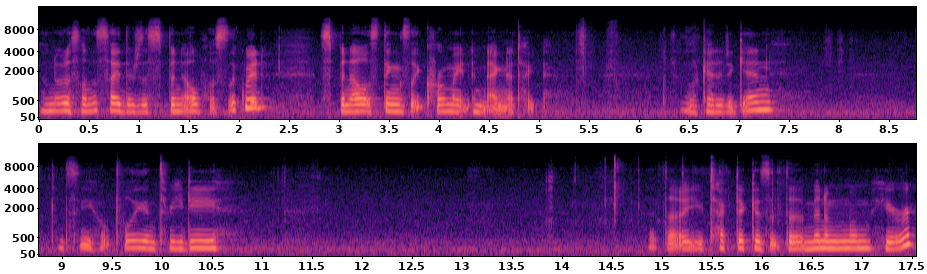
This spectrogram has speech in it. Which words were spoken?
You'll notice on this side there's a spinel plus liquid. Spinel is things like chromite and magnetite. So look at it again. You can see hopefully in 3D that the eutectic is at the minimum here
